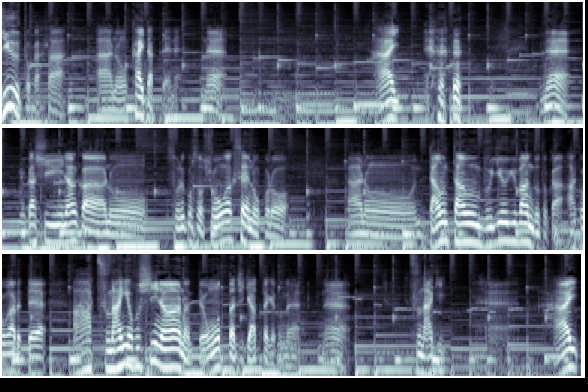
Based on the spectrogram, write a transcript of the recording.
竜とかさ、あの、書いてあったよね。ね。はい。ね昔、なんかあの、それこそ小学生の頃、あのダウンタウンブギウギバンドとか憧れて、ああ、つなぎ欲しいなーなんて思った時期あったけどね。ねつなぎ。はい。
